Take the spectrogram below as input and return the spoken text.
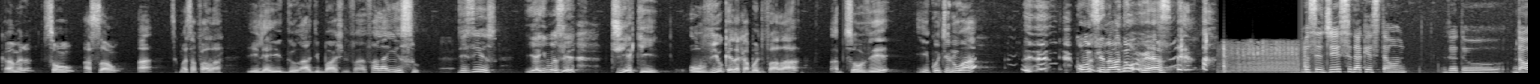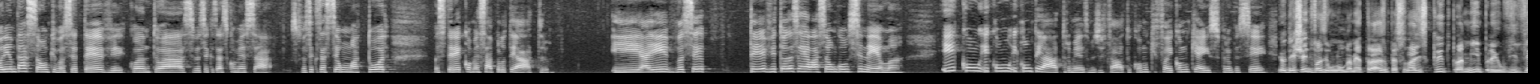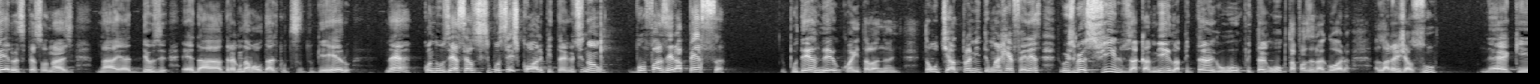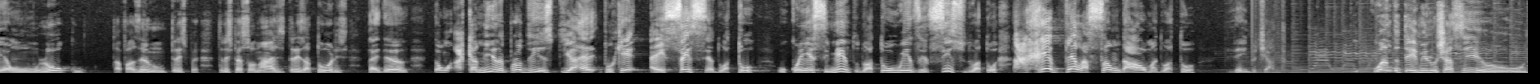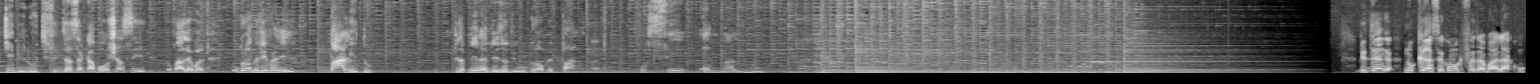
Câmera, som, ação, ah, você começa a falar. E ele aí do lado de baixo, ele fala, fala isso, diz isso. E aí você tinha que ouvir o que ele acabou de falar, absorver e continuar como se nada houvesse. Você disse da questão do, do, da orientação que você teve quanto a se você quisesse começar, se você quisesse ser um ator, você teria que começar pelo teatro. E aí você teve toda essa relação com o cinema. E com, e, com, e com teatro mesmo, de fato? Como que foi? Como que é isso para você? Eu deixei de fazer um longa-metragem, um personagem escrito para mim, para eu viver esse personagem, na, é, Deus, é da Dragão da Maldade contra o Santo Guerreiro, né? Quando o Zé Celso disse, você escolhe, Pitanga. Eu disse, não, vou fazer a peça. O Poder Negro com a Italanani. Então o teatro para mim tem uma referência. Os meus filhos, a Camila, a Pitanga, o Rouco Pitanga, o Rouco está fazendo agora a Laranja Azul, né, que é um louco, está fazendo um, três, três personagens, três atores, tá entendendo? Então a Camila produz teatro, é, porque a essência do ator o conhecimento do ator, o exercício do ator, a revelação da alma do ator vem do teatro. E quando termina o chassi, o, o Dib Lutz diz assim, acabou o chassi. Eu falei, o Glauber veio para mim pálido. Pela primeira vez eu vi o Glauber pálido. Você é maluco? Pitanga, no câncer, como que foi trabalhar com.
